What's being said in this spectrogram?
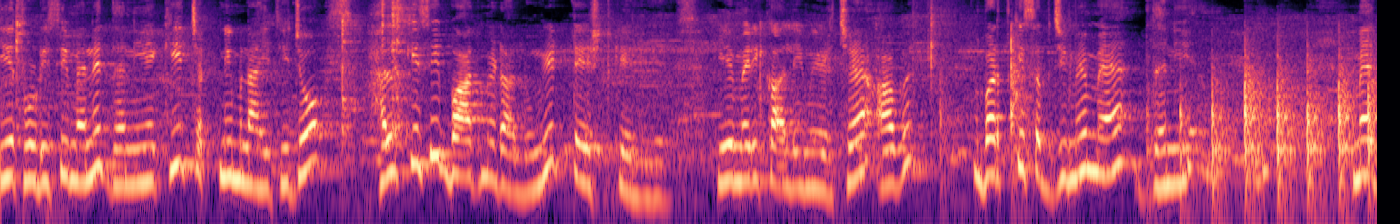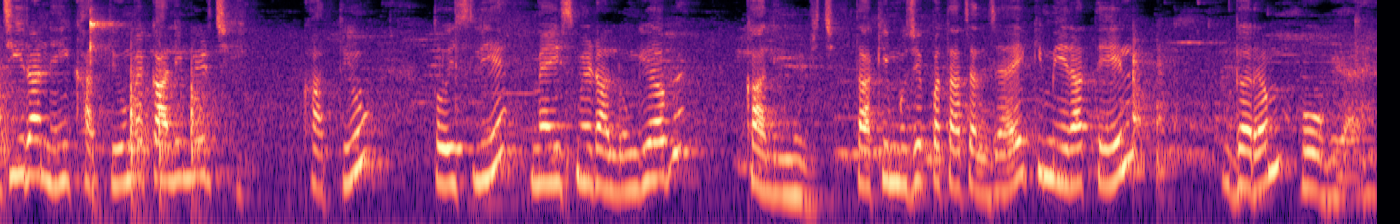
ये थोड़ी सी मैंने धनिए की चटनी बनाई थी, जो हल्की सी बाद में डालूँगी टेस्ट के लिए। ये मेरी काली मिर्च है। अब बर्त की सब्ज़ी में मैं धनिया, मैं जीरा नहीं खाती हूँ, मैं काली मिर्च खाती हूँ तो इसलिए मैं इसमें डालूँगी अब काली मिर्च, ताकि मुझे पता चल जाए कि मेरा तेल गरम हो गया है।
